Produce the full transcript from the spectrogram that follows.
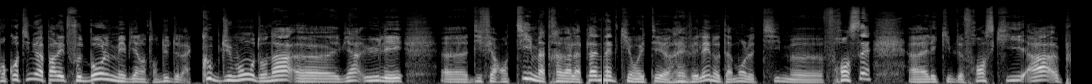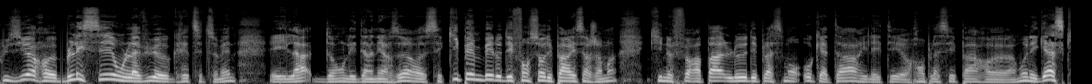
On continue à parler de football, mais bien entendu de la Coupe du Monde. On a euh, eh eu les euh, différents teams à travers la planète qui ont été révélés, notamment le team euh, français, l'équipe de France, qui a plusieurs blessés. On l'a vu au gré de cette semaine. Et là, dans les dernières heures, c'est Kipembe, le défenseur du Paris Saint-Germain, qui ne fera pas le déplacement au Qatar. Il a été remplacé par un monégasque.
